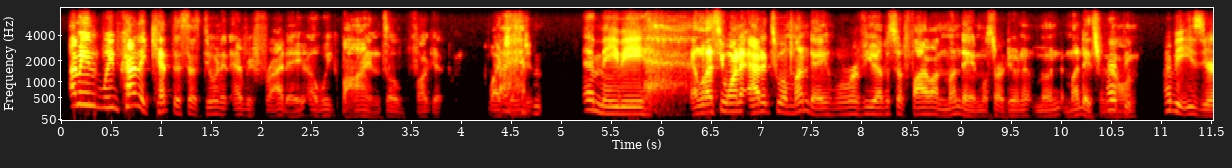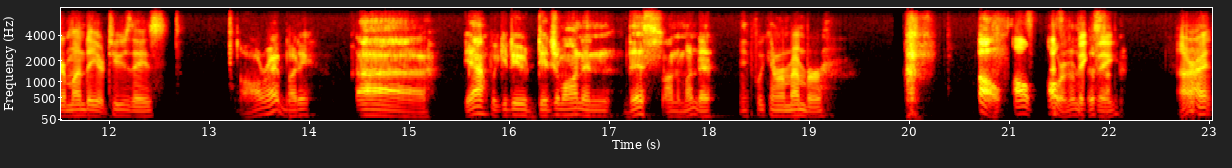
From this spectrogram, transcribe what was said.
I mean, we've kind of kept this as doing it every Friday, a week behind, so fuck it. Why change it? And maybe Unless you want to add it to a Monday, we'll review episode five on Monday, and we'll start doing it Mon- Mondays from now be, on. might be easier Monday or Tuesdays. All right, buddy. Uh, yeah, we could do Digimon and this on a Monday. if we can remember. Oh, I'll I'll That's a remember big this thing. All right.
